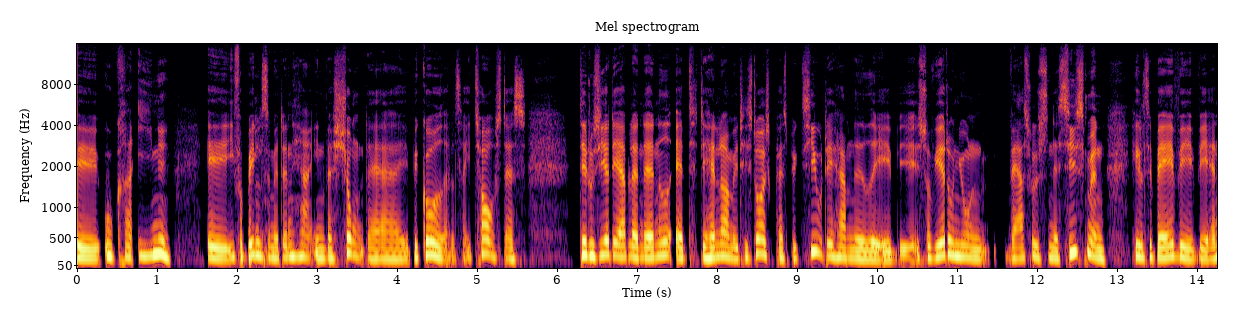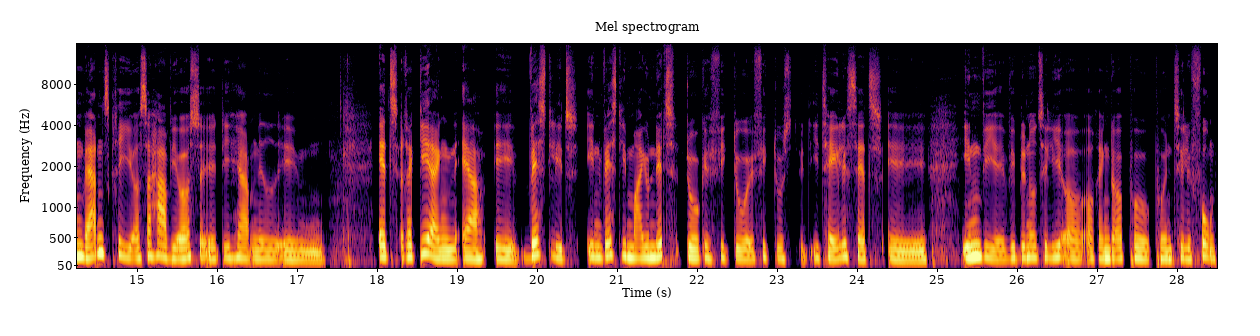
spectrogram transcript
uh, Ukraine uh, i forbindelse med den her invasion, der er begået altså i torsdags. Det du siger, det er blandt andet, at det handler om et historisk perspektiv, det her med øh, øh Sovjetunionen versus nazismen helt tilbage ved, ved 2. verdenskrig, og så har vi også øh, det her med, øh, at regeringen er øh, vestligt, en vestlig marionetdukke, fik du, øh, fik du i tale sat, øh, inden vi, øh, vi blev nødt til lige at, at ringe dig op på, på en telefon.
